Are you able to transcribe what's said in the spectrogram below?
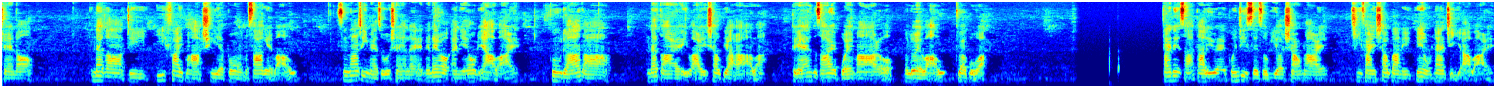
ရှင်တော့အနက်ကဒီ E5 မှာရှိရပုံကိုမစားခဲ့ပါဘူးစဉ်းစားကြည့်မယ်ဆိုရှင်လည်းနည်းနည်းတော့အန်ရရောများပါတယ်ကိုဒါသာအ နက်သားရဲ့ဘာတွေရှောက်ပြတာပါတကယ်ကစားရဲ့ပွဲမှာတော့မလွယ်ပါဘူးတွက်ဖို့ကတိုင်းနဲ့စားဒါလေးပဲကွင်းကြီးစစ်ဆိုပြီးတော့ရှောင်းထားတယ် G5 ရှောက်ကနေကင်းကိုလှမ်းကြည့်ရပါတယ်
